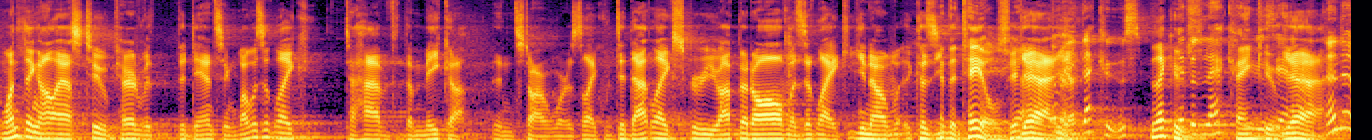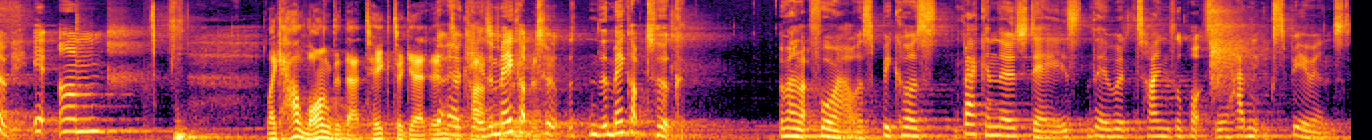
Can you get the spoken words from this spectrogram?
one thing I'll ask too, paired with the dancing, what was it like to have the makeup in Star Wars? Like, did that like screw you up at all? Was it like, you know, because And the tails, yeah. yeah, yeah. the Lekkus. Lekkus. Yeah, the Lekkus. Thank you. Yeah. Yeah. No, no. It, um, Like, how long did that take to get into okay, costume? the makeup took the makeup took around about four hours because back in those days there were tiny little pots they hadn't experienced,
